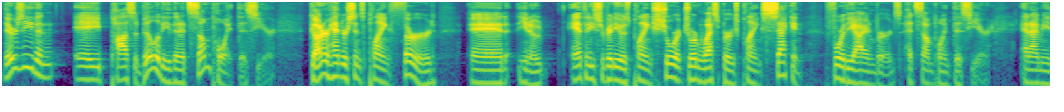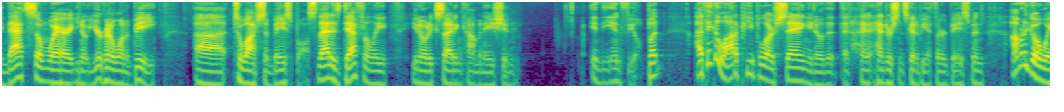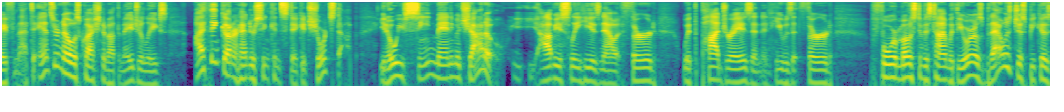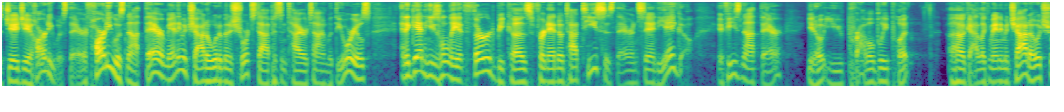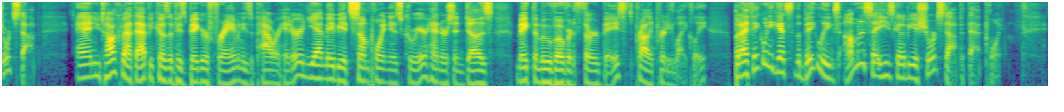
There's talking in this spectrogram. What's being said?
There's even a possibility that at some point this year, Gunnar Henderson's playing third and, you know, Anthony Servideo is playing short. Jordan Westburg's playing second for the Ironbirds at some point this year. And I mean, that's somewhere, you know, you're going to want to be uh, to watch some baseball. So that is definitely, you know, an exciting combination in the infield. But I think a lot of people are saying, you know, that, that Henderson's going to be a third baseman. I'm going to go away from that. To answer Noah's question about the major leagues, I think Gunnar Henderson can stick at shortstop. You know, we've seen Manny Machado. Obviously, he is now at third with the Padres, and, and he was at third for most of his time with the Orioles, but that was just because J.J. Hardy was there. If Hardy was not there, Manny Machado would have been a shortstop his entire time with the Orioles. And again, he's only at third because Fernando Tatis is there in San Diego. If he's not there, you know, you probably put a guy like Manny Machado at shortstop. And you talk about that because of his bigger frame and he's a power hitter. And yeah, maybe at some point in his career, Henderson does make the move over to third base. It's probably pretty likely. But I think when he gets to the big leagues, I'm going to say he's going to be a shortstop at that point.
